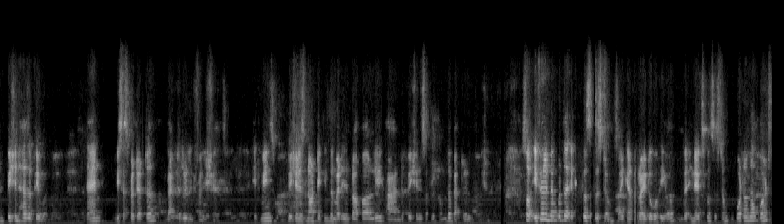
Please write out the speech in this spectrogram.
and patient has a fever. Then we suspect that the bacterial infection. It means patient is not taking the medicine properly, and the patient is suffering from the bacterial infection. So if you remember the expert system, so I can write over here the in expert system. What are the points?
